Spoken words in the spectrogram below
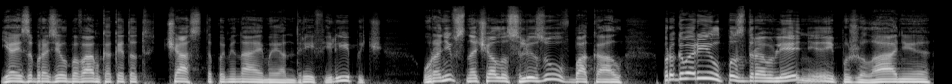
Я изобразил бы вам, как этот часто поминаемый Андрей Филиппович, уронив сначала слезу в бокал, проговорил поздравления и пожелания,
